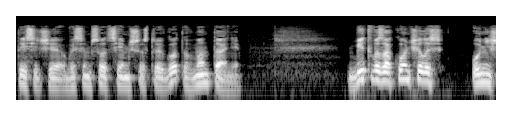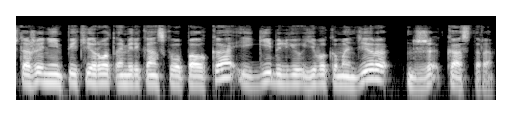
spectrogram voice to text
1876 год, в Монтане. Битва закончилась уничтожением пяти рот американского полка и гибелью его командира Дж. Кастера.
